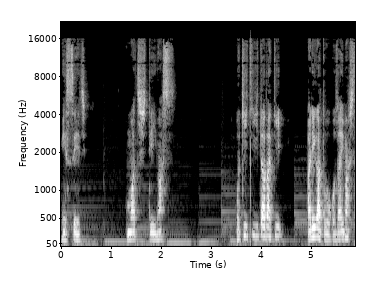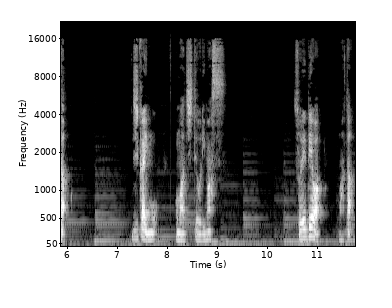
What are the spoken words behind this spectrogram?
メッセージお待ちしています。お聞きいただきありがとうございました。次回もお待ちしております。それでは、また。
